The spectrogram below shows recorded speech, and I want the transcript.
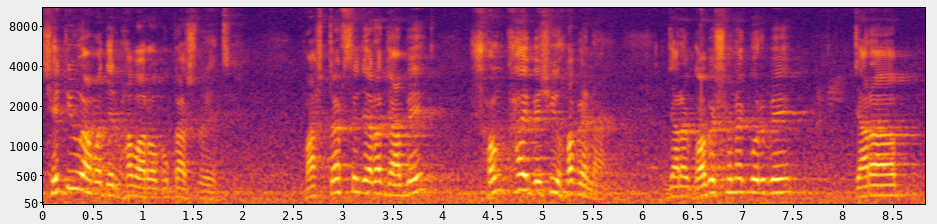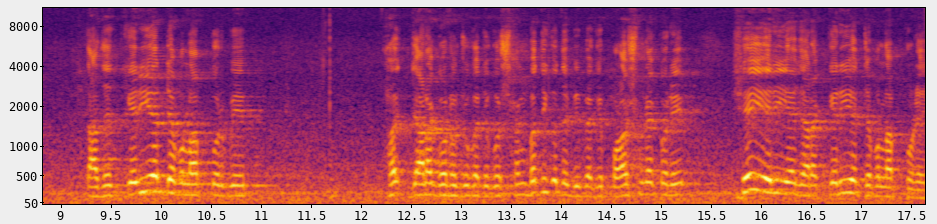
সেটিও আমাদের ভাবার অবকাশ রয়েছে। মাস্টার্সে যারা যাবে, সংখ্যায় বেশি হবে না। যারা গবেষণা করবে, যারা তাদের কেরিয়ার ডেভেলপ করবে যারা গণযোগাযোগ সাংবাদিকতা বিভাগে পড়াশোনা করে, সেই এরিয়া যারা কেরিয়ার ডেভেলপ করে,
